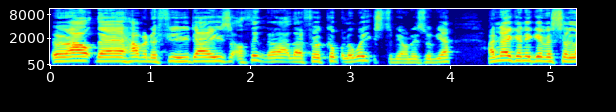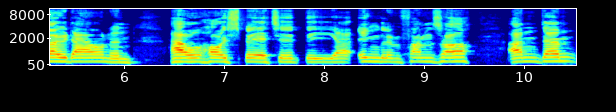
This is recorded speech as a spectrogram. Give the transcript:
who are out there having a few days. I think they're out there for a couple of weeks, to be honest with you. And they're going to give us a lowdown and how high spirited the uh, England fans are and um,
